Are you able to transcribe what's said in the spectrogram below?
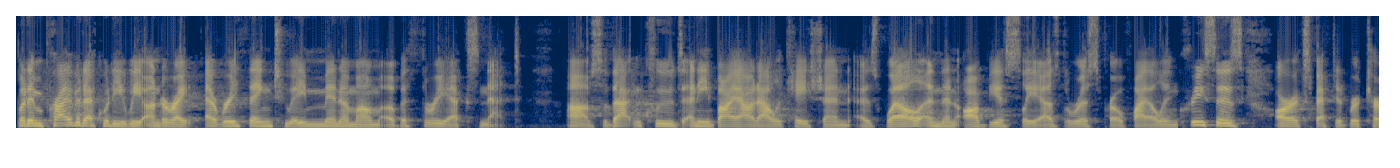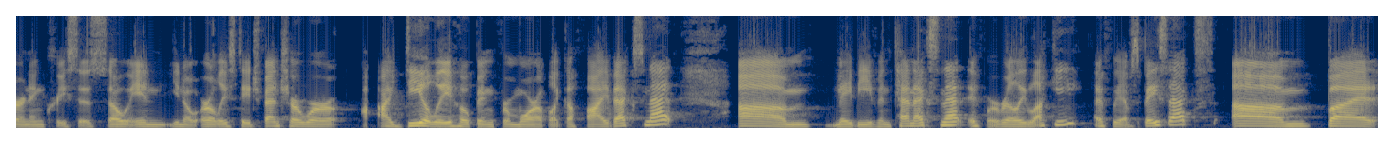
But in private equity, we underwrite everything to a minimum of a 3x net. Uh, so that includes any buyout allocation as well. And then obviously, as the risk profile increases, our expected return increases. So in you know early stage venture, we're ideally hoping for more of like a 5x net, um, maybe even 10x net if we're really lucky, if we have SpaceX. Um, but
